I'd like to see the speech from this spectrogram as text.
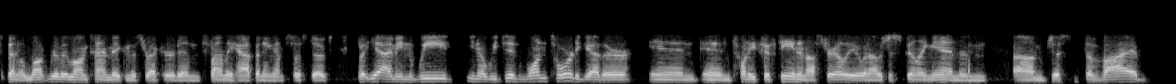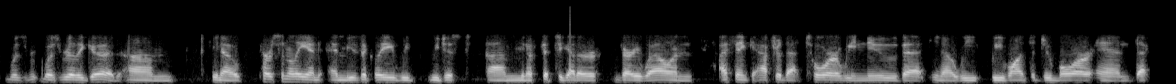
spent a long, really long time making this record, and it's finally happening. I'm so stoked. But yeah, I mean, we you know we did one tour together in in 2015 in Australia when I was just filling in, and um, just the vibe was was really good. Um, you know, personally and, and musically, we we just um, you know fit together very well. And I think after that tour, we knew that you know we we wanted to do more, and that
